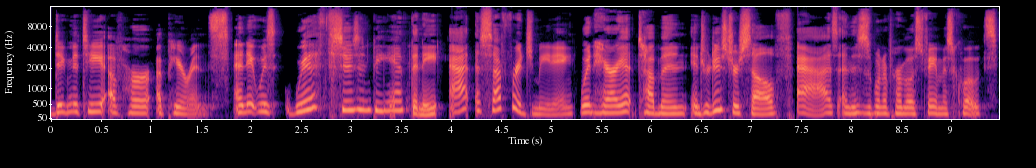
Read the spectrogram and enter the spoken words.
dignity of her appearance. And it was with Susan B. Anthony at a suffrage meeting when Harriet Tubman introduced herself as, and this is one of her most famous quotes,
